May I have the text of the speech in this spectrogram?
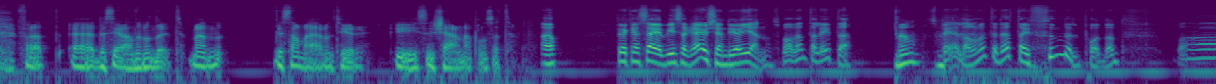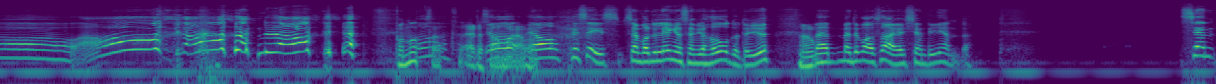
För att eh, det ser annorlunda ut. Men det är samma äventyr i sin kärna på något sätt. Ja. För jag kan säga, vissa grejer kände jag igen. Så bara vänta lite. Ja. Spelar de inte detta i Fummelpodden? Oh, ah, ah, På något ah, sätt är det samma. Ja, ja, precis. Sen var det länge sedan jag hörde det ju. Ja. Men, men det var så här, jag kände igen det. Sen...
